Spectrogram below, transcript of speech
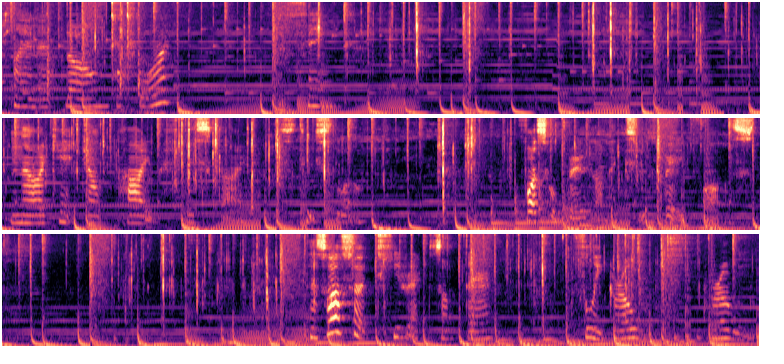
planet though before. No, I can't jump high with this guy. It's too slow. Fossil Baryonyx is very fast. There's also a T-Rex up there. Fully grown, grown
